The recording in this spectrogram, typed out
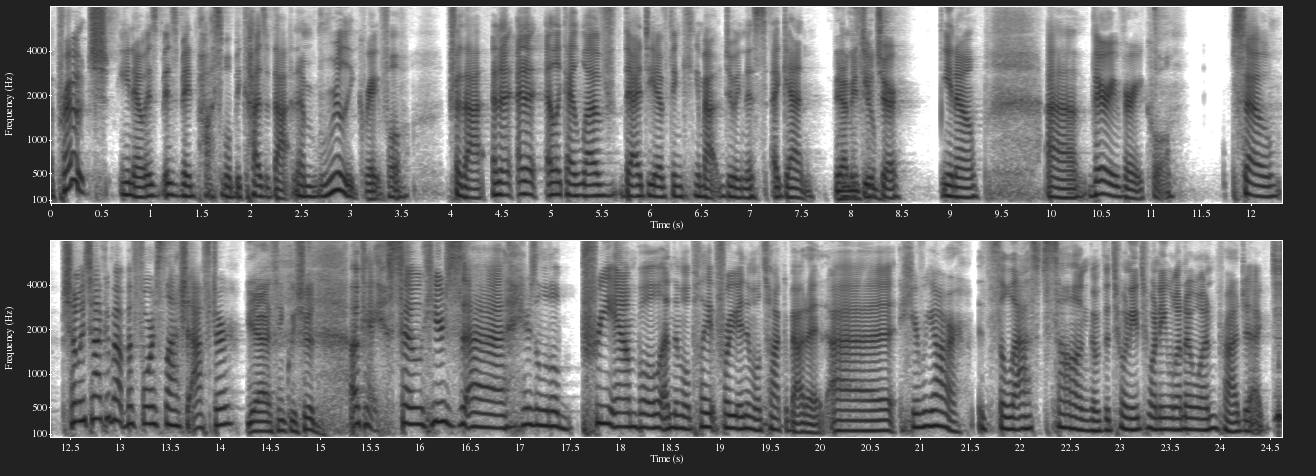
approach you know is, is made possible because of that and i'm really grateful for that and I, and I, like i love the idea of thinking about doing this again Yeah, in the me too. You know uh, very very cool so shall we talk about before slash after Yeah, I think we should. Okay, so here's uh here's a little preamble and then we'll play it for you and then we'll talk about it. Uh here we are. It's the last song of the 2020 101 project.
